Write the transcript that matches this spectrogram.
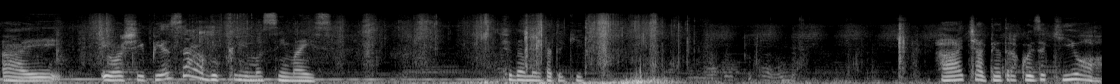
Ah, eu achei pesado o clima, assim, mas... Eu dar uma olhada aqui. Ah, Thiago, tem outra coisa aqui, ó.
